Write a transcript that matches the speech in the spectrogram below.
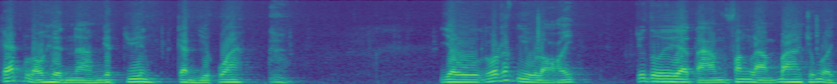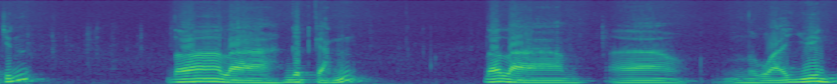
các loại hình à, nghịch duyên cần vượt qua. Dầu có rất nhiều loại chúng tôi à, tạm phân làm ba chủng loại chính. Đó là nghịch cảnh đó là à, ngoại duyên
